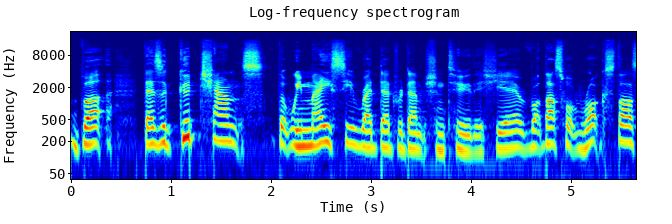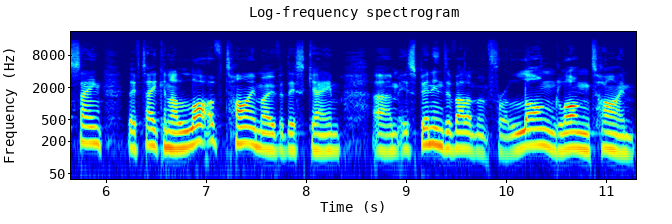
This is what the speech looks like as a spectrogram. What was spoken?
but there's a good chance that we may see Red Dead Redemption 2 this year. That's what Rockstar's saying. They've taken a lot of time over this game. Um, it's been in development for a long, long time.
